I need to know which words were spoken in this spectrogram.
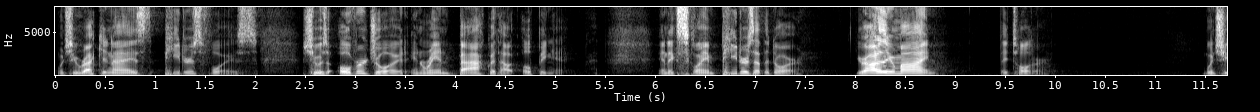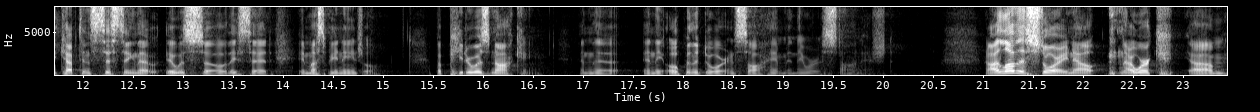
When she recognized Peter's voice, she was overjoyed and ran back without opening it and exclaimed, Peter's at the door. You're out of your mind, they told her. When she kept insisting that it was so, they said, It must be an angel. But Peter was knocking, and, the, and they opened the door and saw him, and they were astonished. Now, I love this story. Now, I work um,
